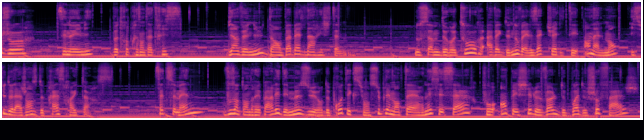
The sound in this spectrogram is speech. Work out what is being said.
Bonjour, c'est Noémie, votre présentatrice. Bienvenue dans Babel Nachrichten. Nous sommes de retour avec de nouvelles actualités en allemand issues de l'agence de presse Reuters. Cette semaine, vous entendrez parler des mesures de protection supplémentaires nécessaires pour empêcher le vol de bois de chauffage,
